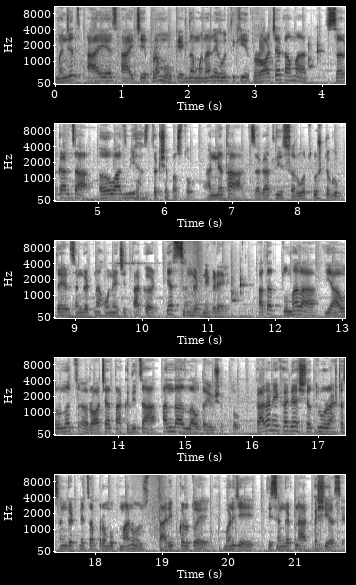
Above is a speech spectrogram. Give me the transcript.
म्हणजेच आय एस आय चे प्रमुख एकदा म्हणाले होते की रॉच्या कामात सरकारचा अवाजवी हस्तक्षेप असतो. अन्यथा जगातली सर्व सर्वोत्कृष्ट गुप्तहेर संघटना होण्याची ताकद या संघटनेकडे आहे. आता तुम्हाला यावरूनच रॉच्या ताकदीचा अंदाज लावता येऊ शकतो. कारण एखाद्या शत्रू राष्ट्र संघटनेचा प्रमुख माणूस तारीफ करतोय म्हणजे ती संघटना कशी असेल?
